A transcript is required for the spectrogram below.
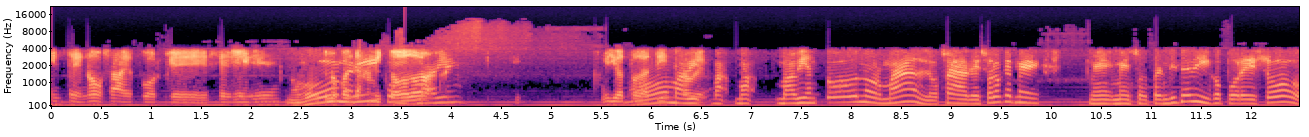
entre no, ¿sabes? Porque se... No, a mí marico, todo más bien, y yo todo a ti, no, más bien, más todo normal. O sea, de eso es lo que me, me, me sorprendí, te digo, por eso.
